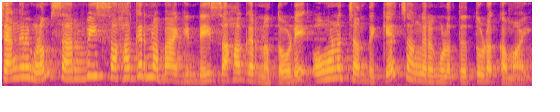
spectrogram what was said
ചങ്ങരംകുളം സർവീസ് സഹകരണ ബാങ്കിന്റെ സഹകരണത്തോടെ ഓണച്ചന്തയ്ക്ക് ചങ്ങരംകുളത്ത് തുടക്കമായി.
